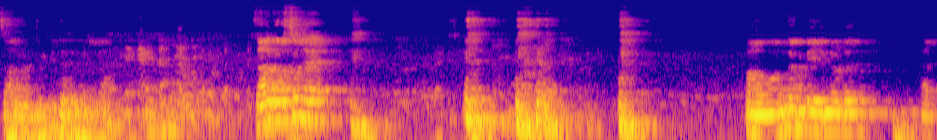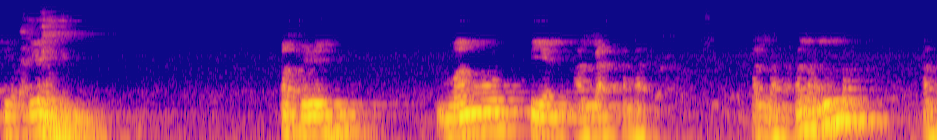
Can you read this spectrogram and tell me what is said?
സാറിന് പിടി തരുന്നില്ല. സാർ കുറച്ചുകൂടെ ആ, ഒന്നുകൂടി എന്നോട് ഓക്കെ ഓക്കെ മമ്മൂട്ടിയൻ അല്ല അല്ല അല്ല അല്ല അല്ല. അല്ല.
